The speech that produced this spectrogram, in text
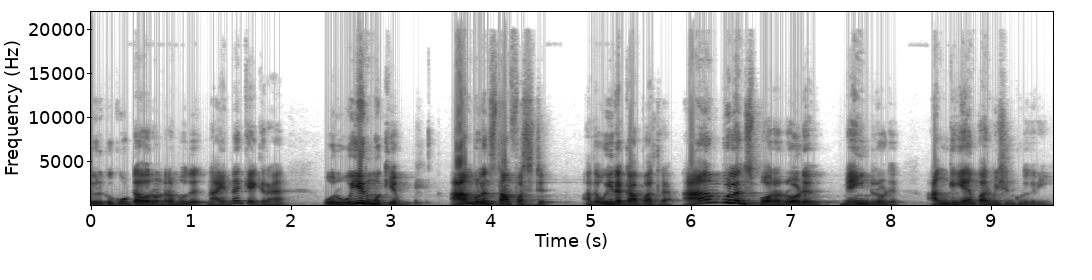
இவருக்கு கூட்டம் வருன்ற போது நான் என்ன கேட்குறேன் ஒரு உயிர் முக்கியம். ஆம்புலன்ஸ் தான் ஃபஸ்ட்டு அந்த உயிரை காப்பாற்றுற ஆம்புலன்ஸ் போகிற ரோடு மெயின் ரோடு அங்கே ஏன் பர்மிஷன் கொடுக்குறீங்க?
